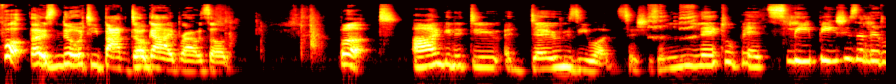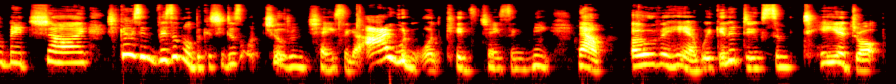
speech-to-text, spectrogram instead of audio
put those naughty bad dog eyebrows on. But I'm going to do a dozy one. So she's a little bit sleepy. She's a little bit shy. She goes invisible because she doesn't want children chasing her. I wouldn't want kids chasing me. Now, over here, we're going to do some teardrop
